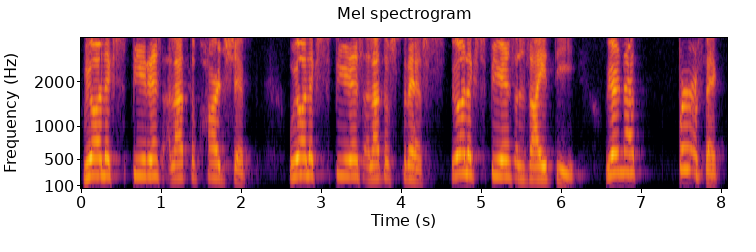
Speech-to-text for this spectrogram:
We all experience a lot of hardship. We all experience a lot of stress. We all experience anxiety. We are not perfect.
